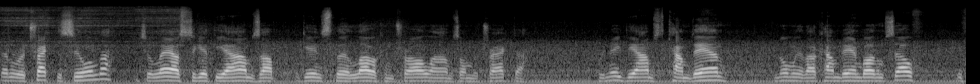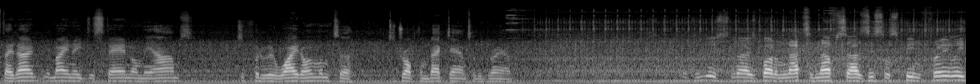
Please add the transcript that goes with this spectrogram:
That'll retract the cylinder, which allows us to get the arms up against the lower control arms on the tractor. We need the arms to come down, normally they'll come down by themselves. If they don't, you may need to stand on the arms, just put a bit of weight on them to, to drop them back down to the ground. To loosen those bottom nuts enough so as this will spin freely.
